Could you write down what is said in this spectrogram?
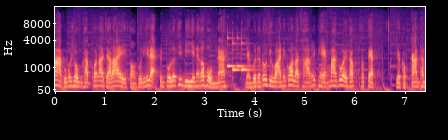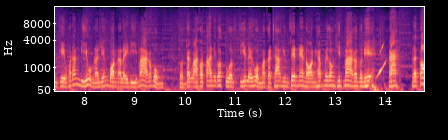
มากคุณผู้ชมครับก็น่าจะได้สองตัวนี้แหละเป็นตัวเลือกที่ดีนะครับผมนะอย่างเบอร์นาโดซิวานี่ก็ราคาไม่แพงมากด้วยครับสเตตเกี่ยวกับการทำเกมค่อนข้งดีครับผมนะเลี้ยงบอลอะไรดีมากครับผม ส่วนดักลาคอต้านี่ก็ตัวจี๊ดเลยครับผมมากระชากริมเส้นแน่นอนครับไม่ต้องคิดมากครับตัวนี้นะแล้วก็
